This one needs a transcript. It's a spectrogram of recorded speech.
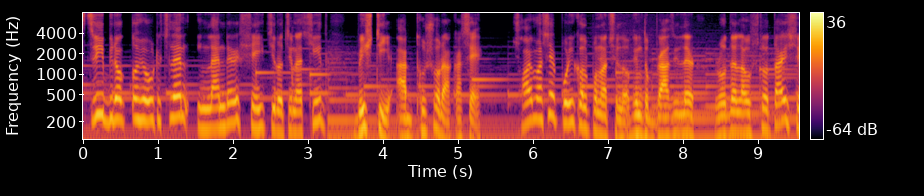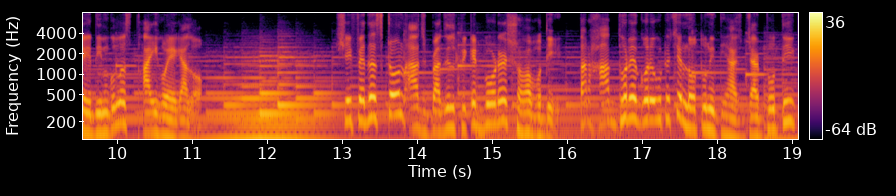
স্ত্রী বিরক্ত হয়ে উঠেছিলেন ইংল্যান্ডের সেই চিরচেনা শীত বৃষ্টি আর ধূসর আকাশে। ছয় মাসের পরিকল্পনা ছিল, কিন্তু ব্রাজিলের রোদেলা উষ্ণতায় সেই দিনগুলো স্থায়ী হয়ে গেল। সেই ফেদারস্টোন আজ ব্রাজিল ক্রিকেট বোর্ডের সভাপতি। তার হাত ধরে গড়ে উঠেছে নতুন ইতিহাস, যার প্রতীক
